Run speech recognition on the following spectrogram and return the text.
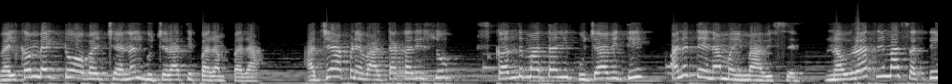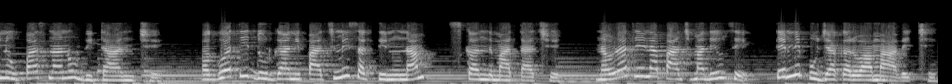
Welcome back to our channel Gujarati Parampara. આજે આપણે વાર્તા કરીશું સ્કંદ માતાની પૂજા વિધિ અને તેના મહિમા વિશે. નવરાત્રીમાં શક્તિની ઉપાસનાનું વિધાન છે. ભગવતી દુર્ગાની પાંચમી શક્તિનું નામ સ્કંદ માતા છે. નવરાત્રીના પાંચમા દિવસે તેમની પૂજા કરવામાં આવે છે.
